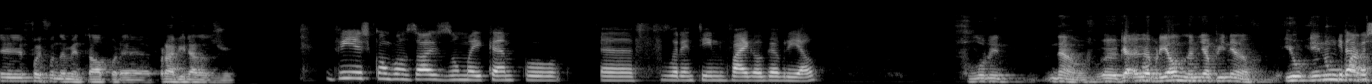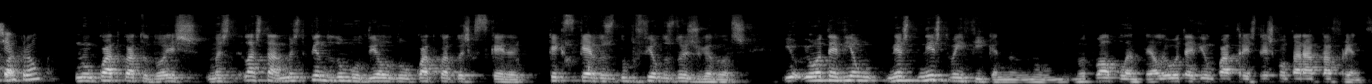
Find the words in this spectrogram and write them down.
eh, foi fundamental para, para a virada do jogo. Vias com bons olhos um meio campo uh, Florentino, Weigl, Gabriel? Florentino. Não, Gabriel, na minha opinião, eu, eu não. Tirava sempre um? Num 4-4-2, mas lá está, mas depende do modelo do 4-4-2 que se queira. O que é que se quer do, do perfil dos dois jogadores? Eu, eu, até vi um, neste, neste Benfica, no, no, no, atual plantel, eu até vi um 4-3-3 com o Tarapto à frente.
